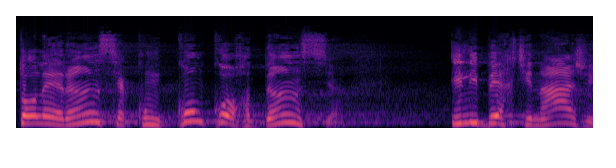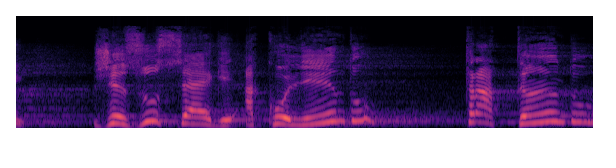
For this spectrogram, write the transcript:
tolerância com concordância e libertinagem, Jesus segue acolhendo, tratando,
